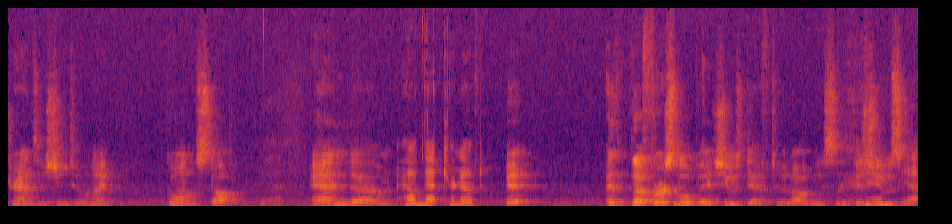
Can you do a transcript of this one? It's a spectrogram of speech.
transition to when I go on the stop. Yeah. And um, How'd that turn out? at the first little bit, she was deaf to it, obviously, because Yeah. she was Yeah.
